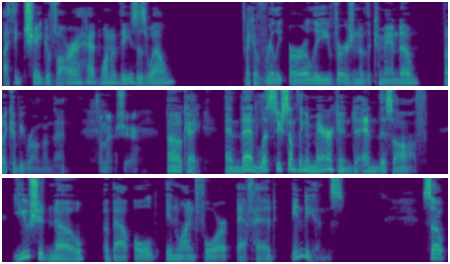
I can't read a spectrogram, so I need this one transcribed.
I think Che Guevara had one of these as well. Like a really early version of the Commando, but I could be wrong on that. I'm not sure. Okay. And then let's do something American to end this off. You should know about old inline four F head Indians. So,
